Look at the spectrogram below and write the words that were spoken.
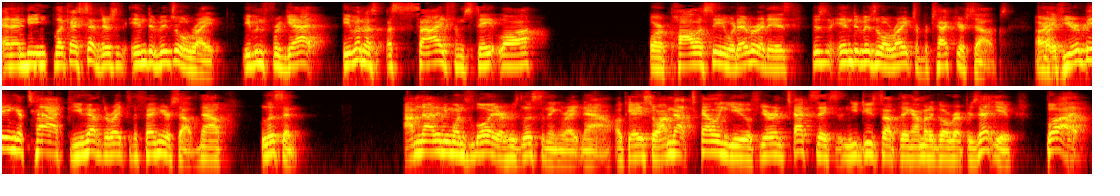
And I mean, like I said, there's an individual right. Even forget, even aside from state law or policy whatever it is, there's an individual right to protect yourselves. All right. right. If you're being attacked, you have the right to defend yourself. Now, listen, I'm not anyone's lawyer who's listening right now. Okay. So I'm not telling you if you're in Texas and you do something, I'm going to go represent you. But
